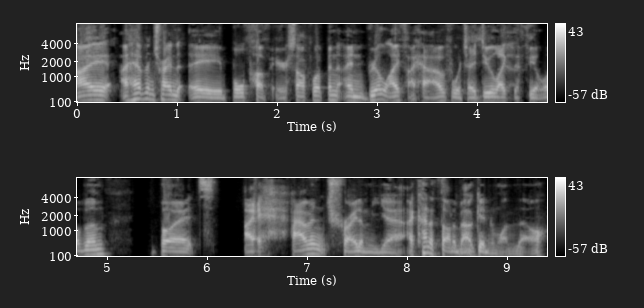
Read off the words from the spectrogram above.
I I haven't tried a bullpup airsoft weapon. In real life, I have, which I do like Yeah. the feel of them, but I haven't tried them yet. I kind of thought about getting one though.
